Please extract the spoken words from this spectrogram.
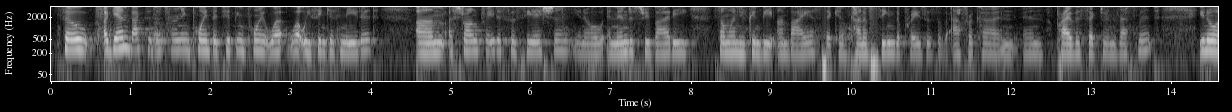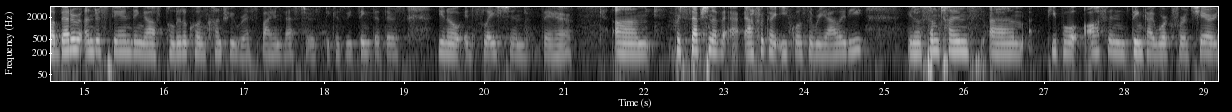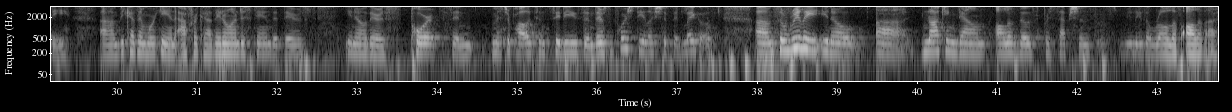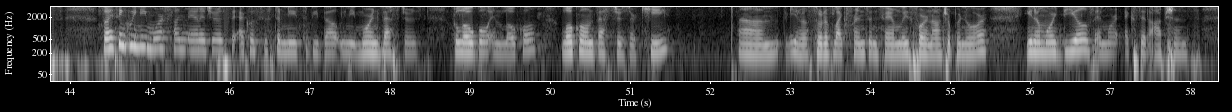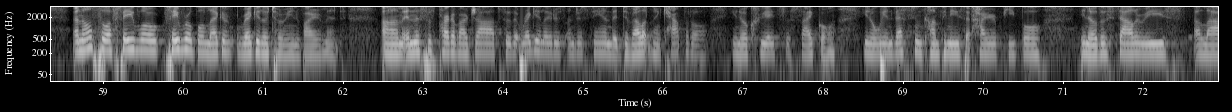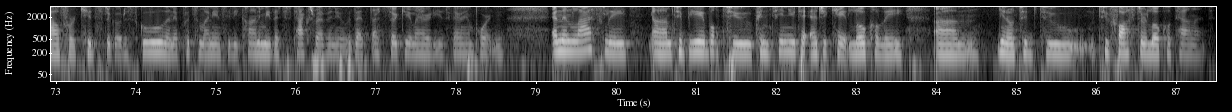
So again, back to the turning point, the tipping point, what, what we think is needed. Um, a strong trade association, you know, an industry body, someone who can be unbiased, that can kind of sing the praises of Africa and, and private sector investment. You know, a better understanding of political and country risk by investors because we think that there's, you know, inflation there. Um, perception of Africa equals the reality. You know, sometimes um, people often think I work for a charity um, because I'm working in Africa. They don't understand that there's, you know, there's ports and metropolitan cities, and there's a Porsche dealership in Lagos. Um, so really, you know, uh, knocking down all of those perceptions is really the role of all of us. So I think we need more fund managers. The ecosystem needs to be built. We need more investors, global and local. Local investors are key. Um, you know, sort of like friends and family for an entrepreneur. You know, more deals and more exit options and also a favor favorable regulatory environment. Um, and this is part of our job so that regulators understand that development capital, you know, creates a cycle. You know, we invest in companies that hire people. You know, those salaries allow for kids to go to school and it puts money into the economy, that's tax revenue. That, that circularity is very important. And then lastly, um, to be able to continue to educate locally, um, you know, to, to, to foster local talent.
